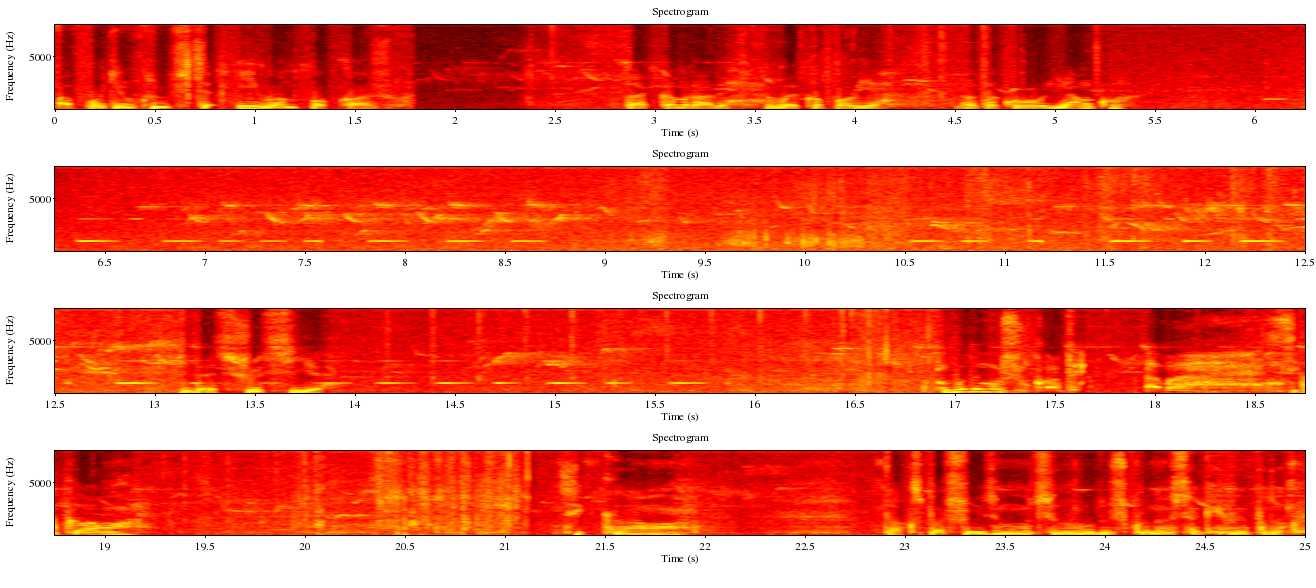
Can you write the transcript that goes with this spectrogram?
А потім включуся і вам покажу. Так, камради, викопав я отаку ямку. Десь щось є. Будемо шукати. Аба, цікаво. Цікаво. Так, спершу візьмемо цю грудочку на всякий випадок.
